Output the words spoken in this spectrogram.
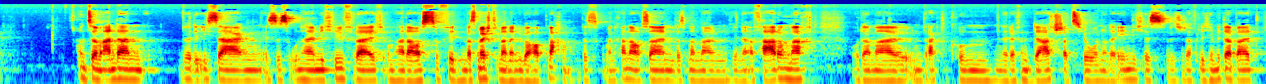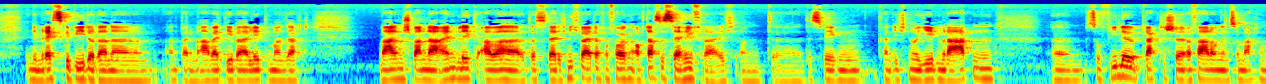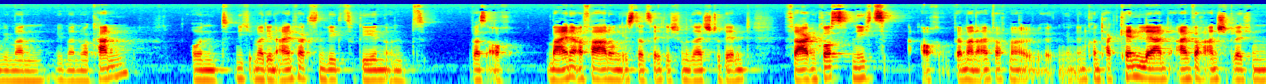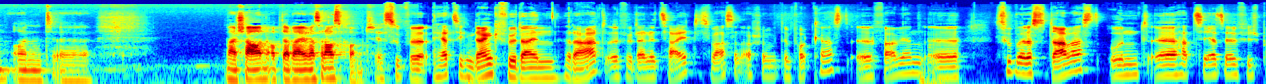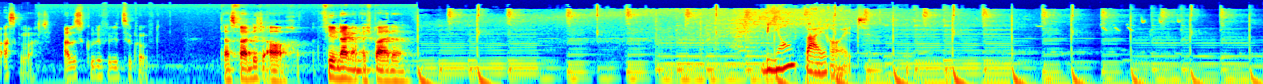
Und zum anderen würde ich sagen, ist es unheimlich hilfreich, um herauszufinden, was möchte man denn überhaupt machen. Das, man kann auch sein, dass man mal eine Erfahrung macht oder mal ein Praktikum, eine Referendarstation oder ähnliches, wissenschaftliche Mitarbeit in dem Rechtsgebiet oder eine, bei einem Arbeitgeber erlebt, wo man sagt, war ein spannender Einblick, aber das werde ich nicht weiter verfolgen. Auch das ist sehr hilfreich und äh, deswegen kann ich nur jedem raten, äh, so viele praktische Erfahrungen zu machen, wie man, wie man nur kann und nicht immer den einfachsten Weg zu gehen. Und was auch meine Erfahrung ist tatsächlich schon als Student, Fragen kosten nichts, auch wenn man einfach mal einen Kontakt kennenlernt, einfach ansprechen und äh, mal schauen, ob dabei was rauskommt. Ja, super. Herzlichen Dank für deinen Rat, äh, für deine Zeit. Das war es dann auch schon mit dem Podcast, äh, Fabian. Äh, super, dass du da warst und äh, hat sehr, sehr viel Spaß gemacht. Alles Gute für die Zukunft. Das fand ich auch. Vielen Dank an euch beide. Beyond Bayreuth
